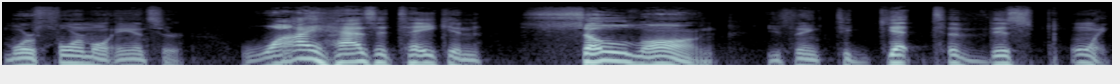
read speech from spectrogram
more formal answer. Why has it taken so long, you think, to get to this point?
